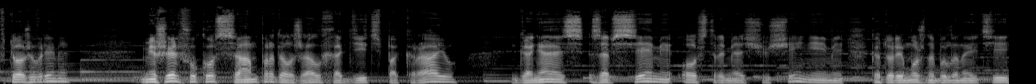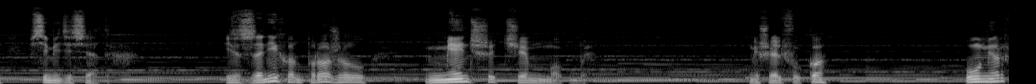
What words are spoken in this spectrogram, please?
В то же время Мишель Фуко сам продолжал ходить по краю, гоняясь за всеми острыми ощущениями, которые можно было найти в 70-х. Из-за них он прожил меньше, чем мог бы. Мишель Фуко умер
